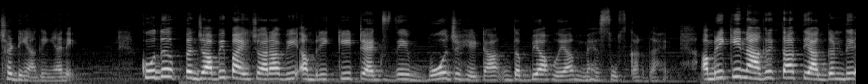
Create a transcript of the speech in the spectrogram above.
ਛੱਡੀਆਂ ਗਈਆਂ ਨੇ। ਖੁਦ ਪੰਜਾਬੀ ਭਾਈਚਾਰਾ ਵੀ ਅਮਰੀਕੀ ਟੈਕਸ ਦੇ ਬੋਝ ਹੇਠਾਂ ਦੱਬਿਆ ਹੋਇਆ ਮਹਿਸੂਸ ਕਰਦਾ ਹੈ। ਅਮਰੀਕੀ ਨਾਗਰਿਕਤਾ ਤਿਆਗਣ ਦੇ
